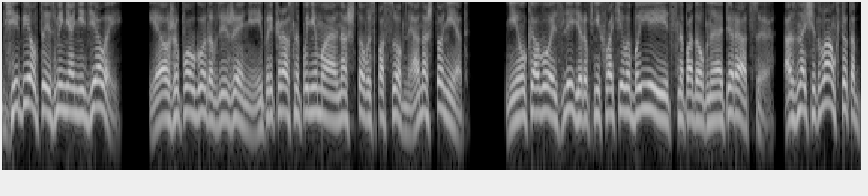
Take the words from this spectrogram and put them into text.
«Дебил ты из меня не делай! Я уже полгода в движении и прекрасно понимаю, на что вы способны, а на что нет. Ни у кого из лидеров не хватило бы яиц на подобную операцию, а значит, вам кто-то,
